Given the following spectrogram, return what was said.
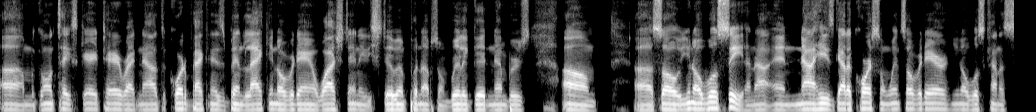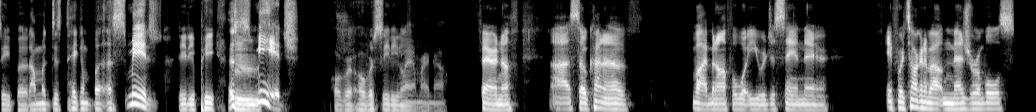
Uh, I'm gonna take Scary Terry right now. The quarterback has been lacking over there in Washington, and he's still been putting up some really good numbers. Um, uh, so you know we'll see, and I, and now he's got a Carson Wentz over there. You know we'll kind of see, but I'm gonna just take him, but a smidge DDP, a mm. smidge over over CeeDee Lamb right now. Fair enough. Uh, so kind of vibing off of what you were just saying there. If we're talking about measurables,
